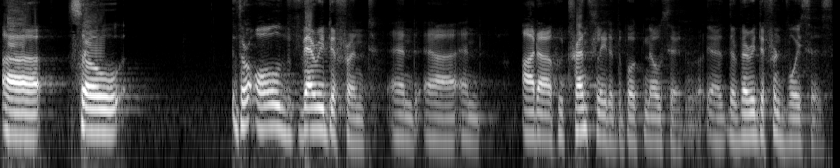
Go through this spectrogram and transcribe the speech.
uh, so they're all very different, and uh, and Ada, who translated the book, knows it. Uh, they're very different voices.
